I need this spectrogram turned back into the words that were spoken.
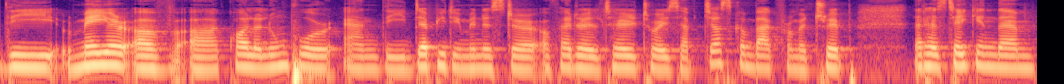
The mayor of uh, Kuala Lumpur and the deputy minister of federal territories have just come back from a trip that has taken them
